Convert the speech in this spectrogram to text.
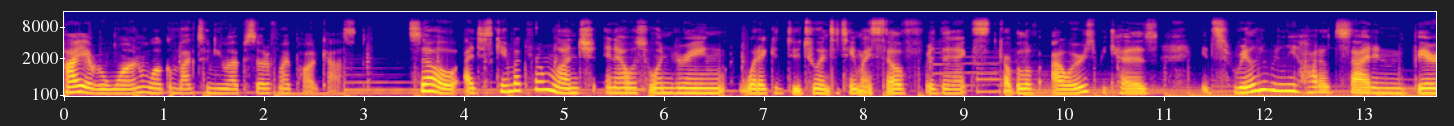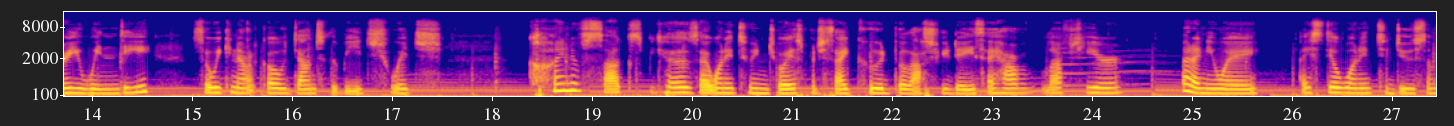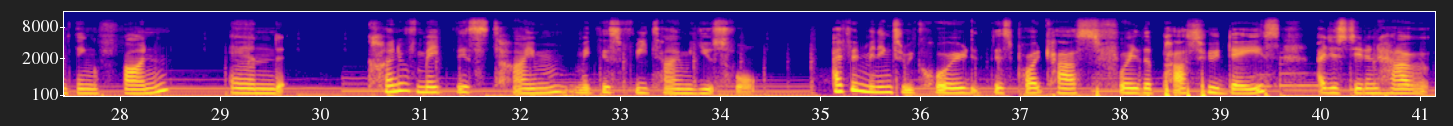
Hi, everyone. Welcome back to a new episode of my podcast. So, I just came back from lunch and I was wondering what I could do to entertain myself for the next couple of hours because it's really, really hot outside and very windy. So, we cannot go down to the beach, which kind of sucks because I wanted to enjoy as much as I could the last few days I have left here. But anyway, I still wanted to do something fun and kind of make this time, make this free time useful. I've been meaning to record this podcast for the past few days. I just didn't have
